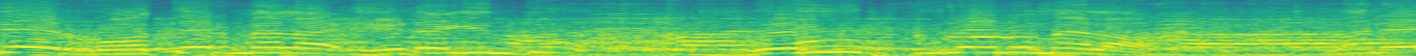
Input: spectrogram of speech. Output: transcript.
যে রথের মেলা, এটা কিন্তু বহু পুরানো মেলা। মানে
